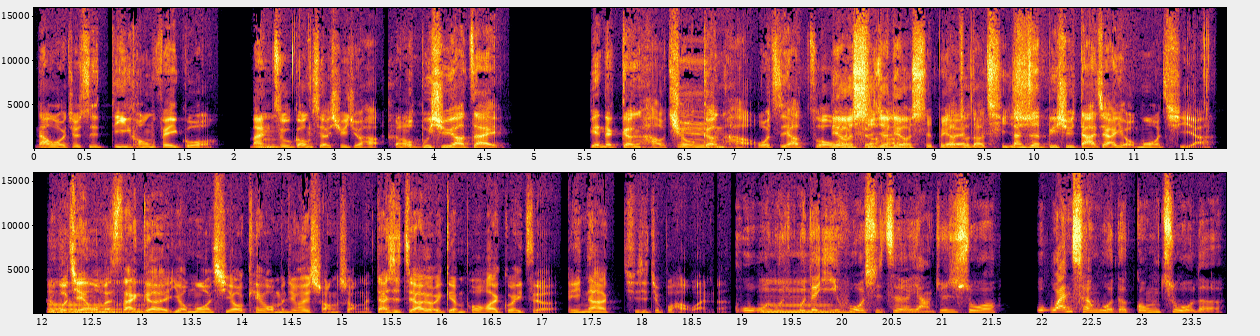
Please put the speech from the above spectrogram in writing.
那我就是低空飞过，满足公司的需求就好，嗯、我不需要再变得更好，求更好，嗯、我只要做完六十就六十，不要做到七十。但这必须大家有默契啊！如果今天我们三个有默契、嗯、，OK，我们就会爽爽了。但是只要有一个人破坏规则，哎，那其实就不好玩了。我我我我的疑惑是这样，就是说我完成我的工作了，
